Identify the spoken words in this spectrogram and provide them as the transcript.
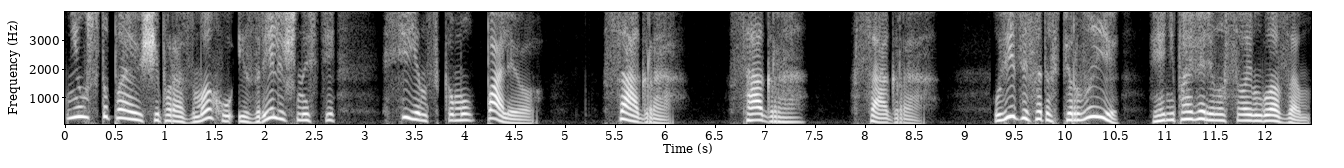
не уступающий по размаху и зрелищности Сиенскому палео. Сагра, Сагра, Сагра. Увидев это впервые, я не поверила своим глазам.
